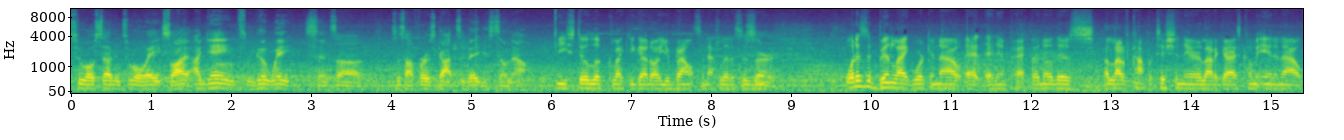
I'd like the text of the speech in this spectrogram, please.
207, 208. So I, I gained some good weight since uh, since I first got to Vegas till now. And you still look like you got all your bounce and athleticism. Yes, sir. What has it been like working out at, at Impact? I know there's a lot of competition there, a lot of guys coming in and out.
